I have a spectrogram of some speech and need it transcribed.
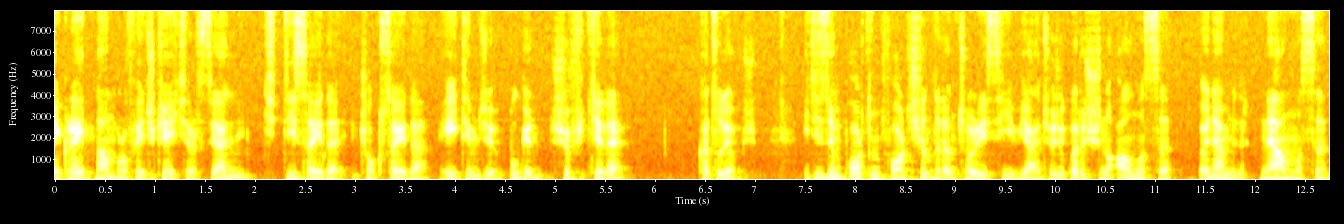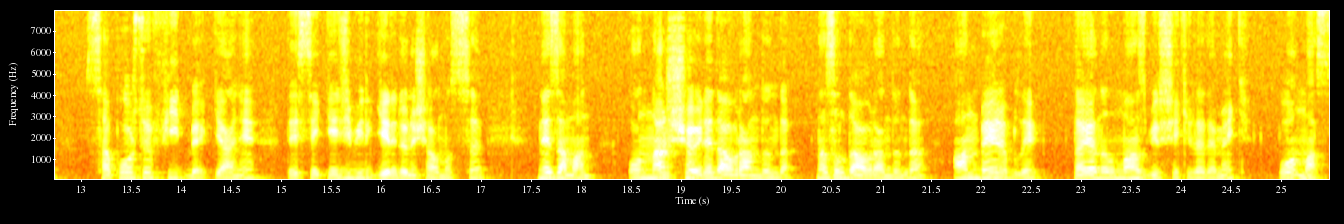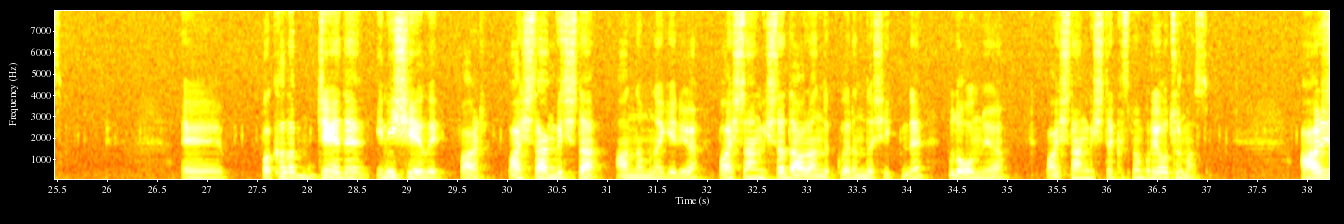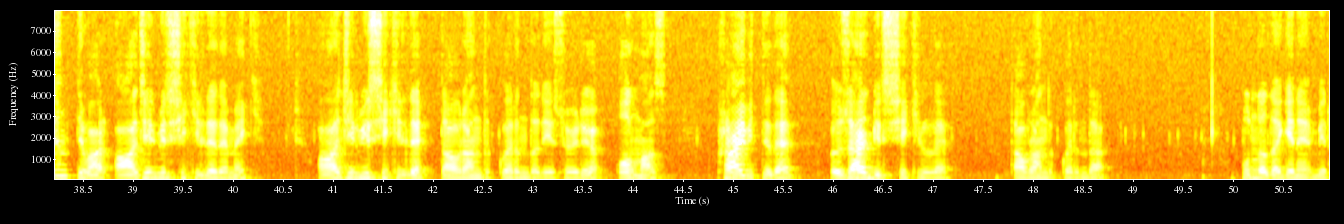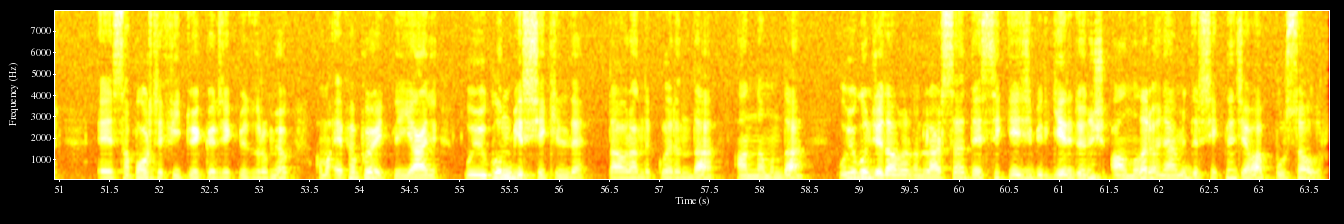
A great number of educators yani ciddi sayıda, çok sayıda eğitimci bugün şu fikire katılıyormuş. It is important for children to receive yani çocukların şunu alması önemlidir. Ne alması? Supportive feedback yani destekleyici bir geri dönüş alması. Ne zaman? Onlar şöyle davrandığında. Nasıl davrandığında? Unbearably dayanılmaz bir şekilde demek. Bu olmaz. Ee, bakalım C'de initially var. Başlangıçta anlamına geliyor. Başlangıçta davrandıklarında şeklinde. Bu da olmuyor. Başlangıçta kısmı buraya oturmaz. Urgently var. Acil bir şekilde demek. Acil bir şekilde davrandıklarında diye söylüyor. Olmaz. Privately de özel bir şekilde davrandıklarında. Bunda da gene bir e, supportive feedback verecek bir durum yok. Ama appropriately yani uygun bir şekilde davrandıklarında anlamında uygunca davranırlarsa destekleyici bir geri dönüş almaları önemlidir şeklinde cevap Bursa olur.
